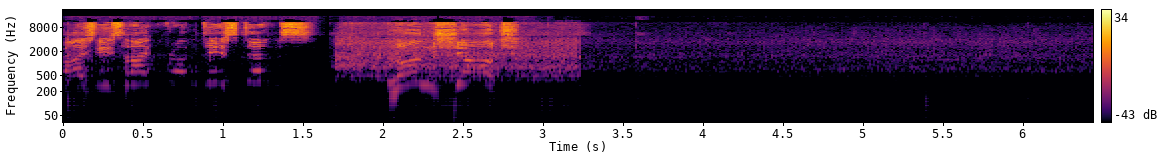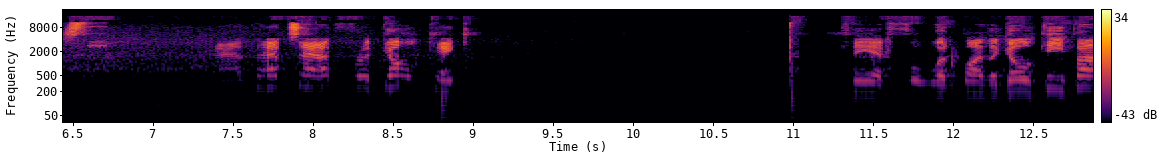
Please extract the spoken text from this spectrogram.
Tries his luck from distance. Long shot. And that's out for a goal kick. Cleared forward by the goalkeeper.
